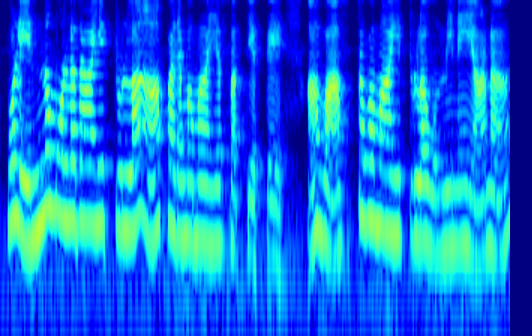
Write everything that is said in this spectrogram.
അപ്പോൾ എന്നുമുള്ളതായിട്ടുള്ള ആ പരമമായ സത്യത്തെ ആ വാസ്തവമായിട്ടുള്ള ഒന്നിനെയാണ്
